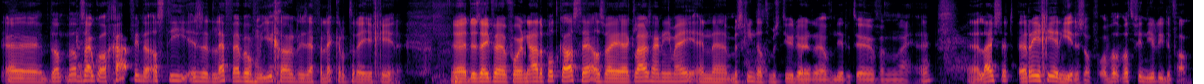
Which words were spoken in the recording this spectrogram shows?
uh, dan, dan zou ik wel gaaf vinden als die eens het lef hebben om hier gewoon eens even lekker op te reageren. Uh, dus even voor na de podcast, hè, als wij klaar zijn hiermee. En misschien dat de bestuurder of een directeur van nou luistert. reageer hier eens op. Wat, vinden jullie ervan?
